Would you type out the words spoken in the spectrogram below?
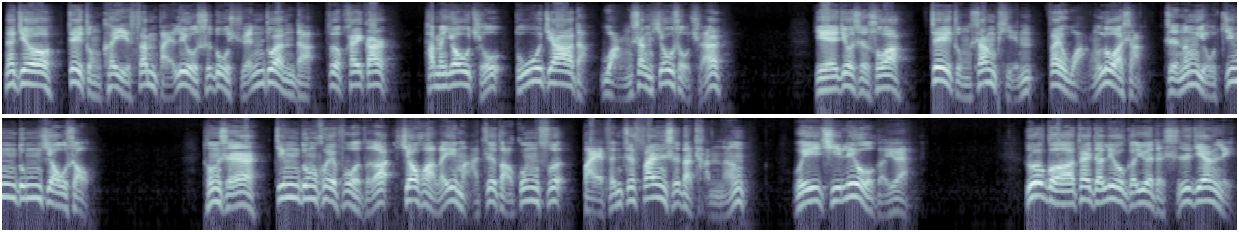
那就这种可以三百六十度旋转的自拍杆，他们要求独家的网上销售权。也就是说，这种商品在网络上只能有京东销售。同时，京东会负责消化雷马制造公司百分之三十的产能，为期六个月。如果在这六个月的时间里，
